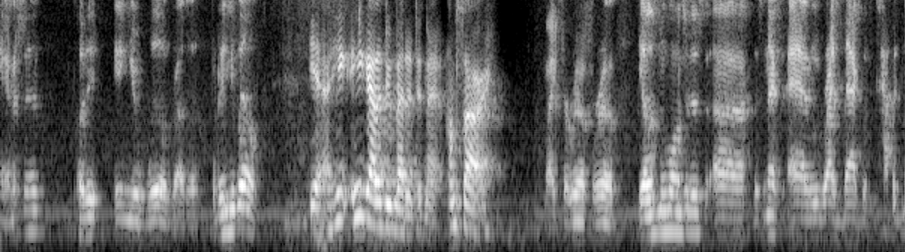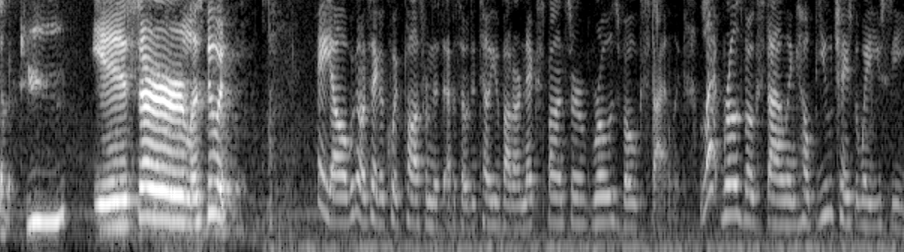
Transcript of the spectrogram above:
Anderson, put it in your will, brother. Put it in your will. Yeah, he, he gotta do better than that. I'm sorry. Like for real, for real. Yo, let's move on to this uh this next ad we'll be right back with topic number two. Yes, sir. Let's do it. Hey, y'all. We're going to take a quick pause from this episode to tell you about our next sponsor, Rose Vogue Styling. Let Rose Vogue Styling help you change the way you see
